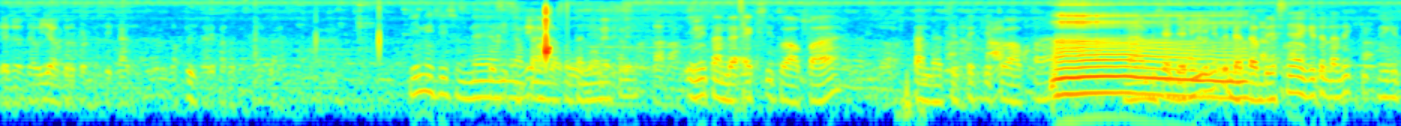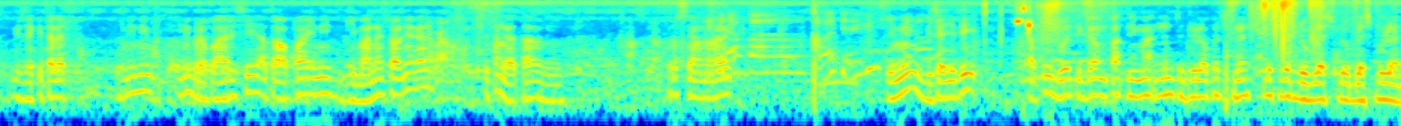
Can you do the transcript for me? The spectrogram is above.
Jadi berpendidikan lebih daripada bapak ini sih sebenarnya yang, yang pengen ada aku tanyain itu. ini tanda X itu apa? Tanda titik itu apa? Hmm. nah bisa jadi ini tuh database nya gitu. Nanti bisa kita lihat ini ini ini berapa hari sih atau apa? Ini gimana? Soalnya kan kita nggak tahu nih. Terus yang menarik ini bisa jadi 1, 2, 3, 4, 5, 6, 7, 8, 9, 10, 11, 12, 12 bulan.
